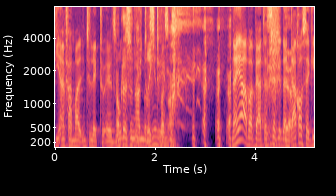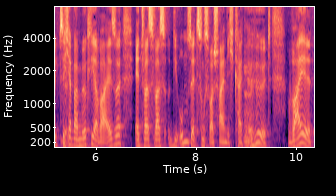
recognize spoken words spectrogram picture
die einfach mal intellektuell so zu durchdringen. Was ist, naja, aber Bert, das ja, ja. daraus ergibt sich ja. aber möglicherweise etwas, was die Umsetzungswahrscheinlichkeit mhm. erhöht, weil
